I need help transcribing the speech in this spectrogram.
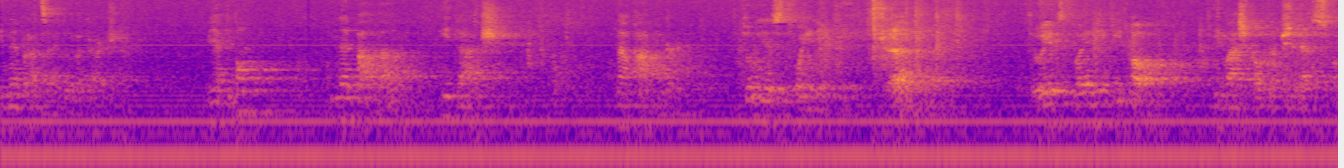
I nie wracaj do lekarza. Jak on nie bada i dać na papier, tu jest twoje. Że? Tu jest twoje niki. O! I masz potem świadectwo.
